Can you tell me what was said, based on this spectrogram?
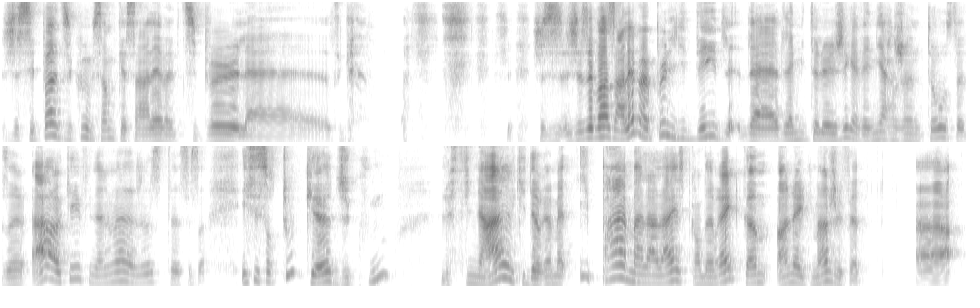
je, sais pas, du coup, il me semble que ça enlève un petit peu la. je, sais pas, ça enlève un peu l'idée de, la mythologie qu'avait mis Argento, c'est-à-dire, ah ok, finalement, juste, c'est ça. Et c'est surtout que, du coup, le final qui devrait mettre hyper mal à l'aise, qu'on devrait être comme, honnêtement, j'ai fait, ah,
